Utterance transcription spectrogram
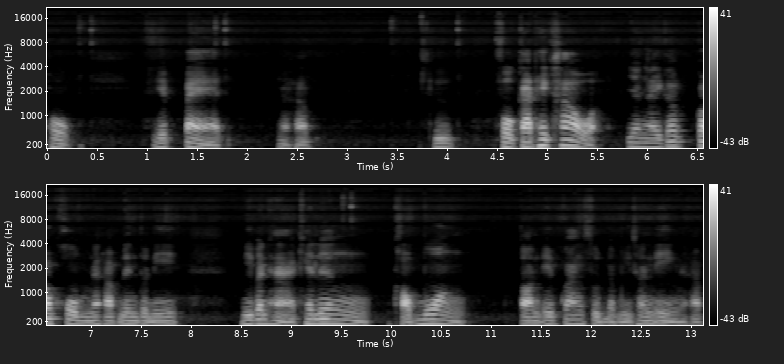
5.6 f 8 นะครับ คือโฟกัสให้เข้าอะยังไงก็ก็คมนะครับเลนส์ตัวนี้มีปัญหาแค่เรื่องขอบม่วงตอน f กว้างสุดแบบนี้เท่านั้นเองนะครับ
